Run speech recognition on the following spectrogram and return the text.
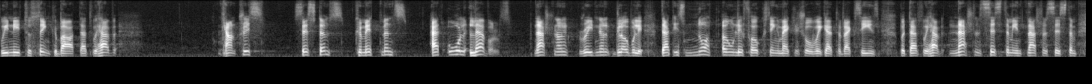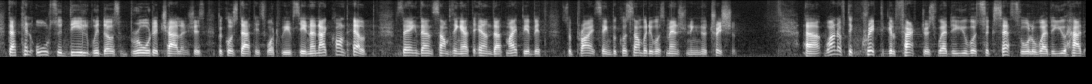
we need to think about that we have countries, systems, commitments at all levels national, regional, globally, that is not only focusing on making sure we get the vaccines, but that we have national system, international system that can also deal with those broader challenges, because that is what we've seen. And I can't help saying then something at the end that might be a bit surprising, because somebody was mentioning nutrition. Uh, one of the critical factors, whether you were successful or whether you had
